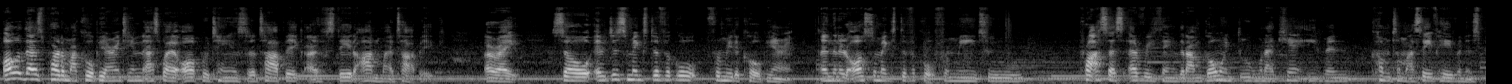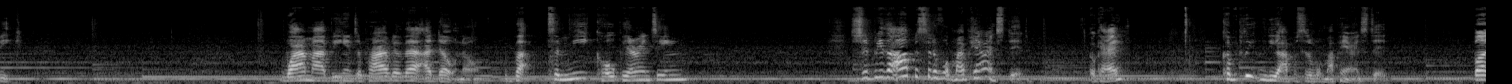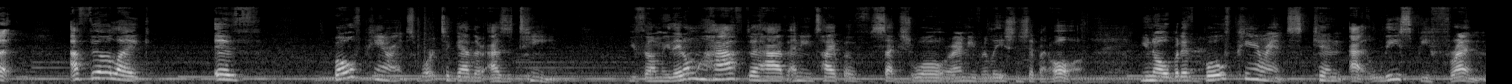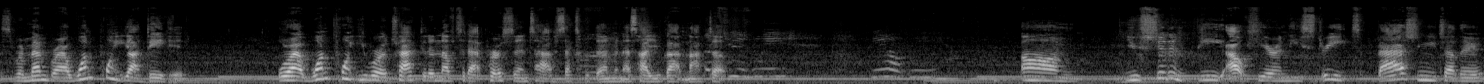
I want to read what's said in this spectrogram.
all of that is part of my co parenting. That's why it all pertains to the topic. I've stayed on my topic. All right. So it just makes difficult for me to co parent. And then it also makes difficult for me to process everything that I'm going through when I can't even come to my safe haven and speak. Why am I being deprived of that? I don't know. But to me, co parenting should be the opposite of what my parents did. Okay? Completely the opposite of what my parents did. But I feel like if both parents work together as a team, you feel me? They don't have to have any type of sexual or any relationship at all. You know, but if both parents can at least be friends, remember at one point y'all dated or at one point you were attracted enough to that person to have sex with them and that's how you got knocked up Excuse me. um you shouldn't be out here in these streets bashing each other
